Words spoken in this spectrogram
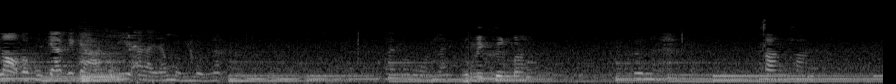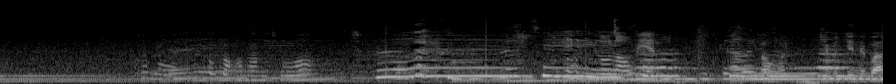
หล่อแบบคุณแก๊ปอีกอะที่อะไรนะหมุนหมุนๆอะลูกนี้ขึ้นป่ะขึ้นอะตอนฟังต้องบอกเขามาโชว์เราร้องเพี้ยนเราเก็บมากินได้ป่ะ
